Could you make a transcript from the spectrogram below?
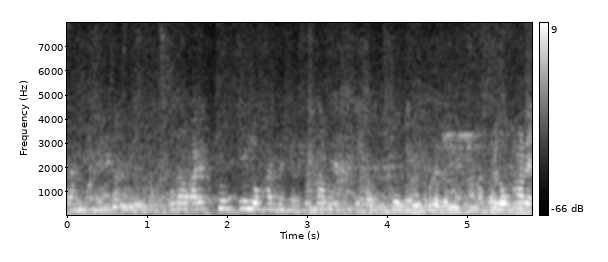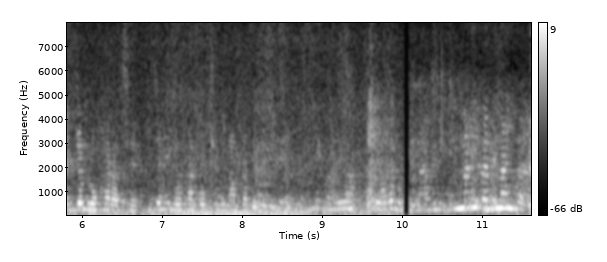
তার মানে ওরা আরেকটু কে লোহার দেখেন লোহার উপরে লোহার একজন লোহার আছে। কি জানি লোহার বলছিল নামটা বলে দিচ্ছে নাই যাবে নাই যাবে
